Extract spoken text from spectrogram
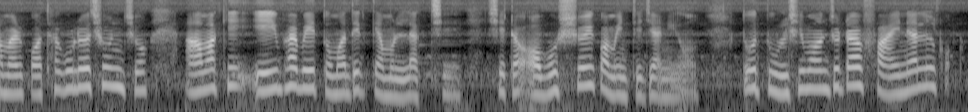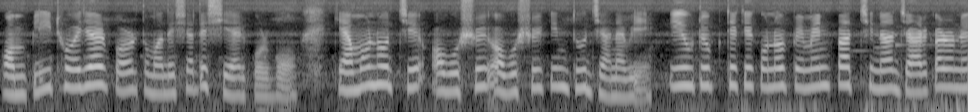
আমার কথাগুলো শুনছো, আমাকে এইভাবে তোমাদের কেমন লাগছে, সেটা অবশ্যই কমেন্টে জানিও। তো তুলসী মঞ্চটা ফাইনাল কমপ্লিট হয়ে যাওয়ার পর তোমাদের সাথে শেয়ার করব। কেমন হচ্ছে অবশ্যই অবশ্যই কিন্তু জানাবে। ইউটিউব থেকে কোনো পেমেন্ট পাচ্ছি না, যার কারণে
